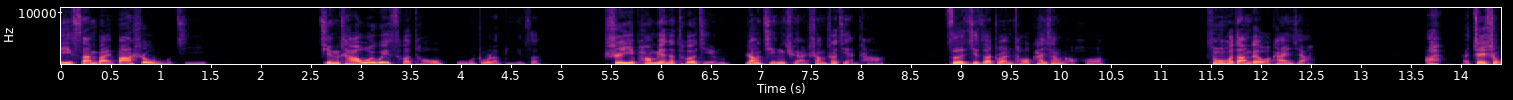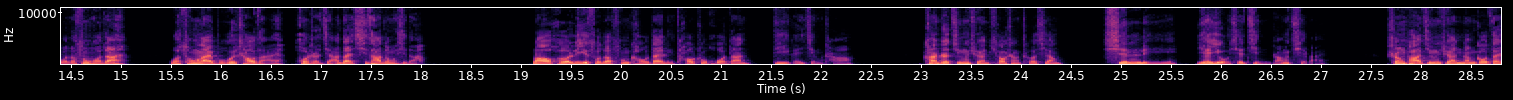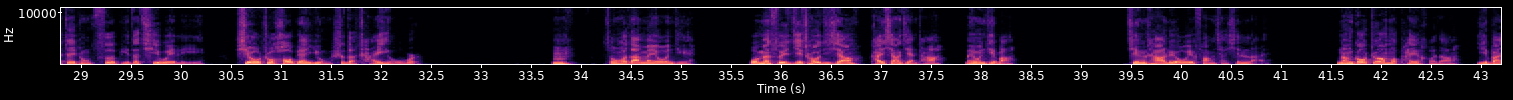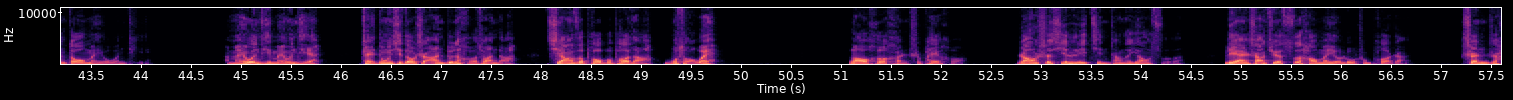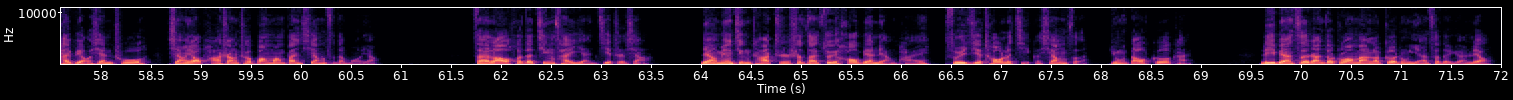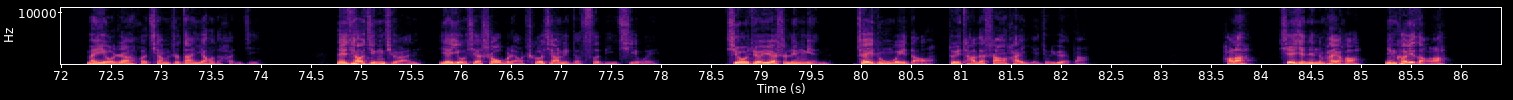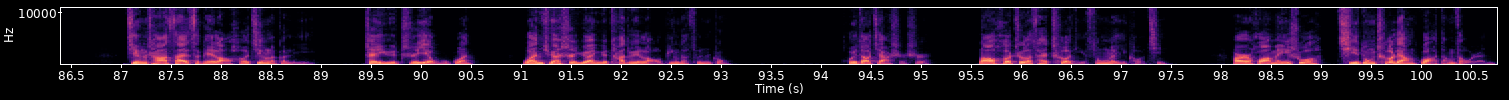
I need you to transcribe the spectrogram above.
第三百八十五集，警察微微侧头，捂住了鼻子，示意旁边的特警让警犬上车检查，自己则转头看向老何：“送货单给我看一下。”“啊，这是我的送货单，我从来不会超载或者夹带其他东西的。”老何利索地从口袋里掏出货单，递给警察，看着警犬跳上车厢，心里也有些紧张起来。生怕警犬能够在这种刺鼻的气味里嗅出后边勇士的柴油味儿。嗯，送货单没有问题，我们随机抽几箱，开箱检查，没问题吧？警察略微放下心来，能够这么配合的，一般都没有问题。没问题，没问题，这东西都是按吨核算的，箱子破不破的无所谓。老何很是配合，饶是心里紧张的要死，脸上却丝毫没有露出破绽。甚至还表现出想要爬上车帮忙搬箱子的模样。在老何的精彩演技之下，两名警察只是在最后边两排随机抽了几个箱子，用刀割开，里边自然都装满了各种颜色的原料，没有任何枪支弹药的痕迹。那条警犬也有些受不了车厢里的刺鼻气味，嗅觉越是灵敏，这种味道对它的伤害也就越大。好了，谢谢您的配合，您可以走了。警察再次给老何敬了个礼，这与职业无关，完全是源于他对老兵的尊重。回到驾驶室，老何这才彻底松了一口气，二话没说，启动车辆挂挡走人。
